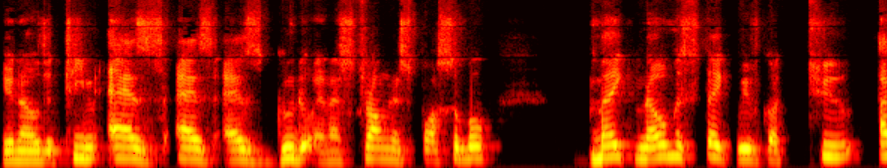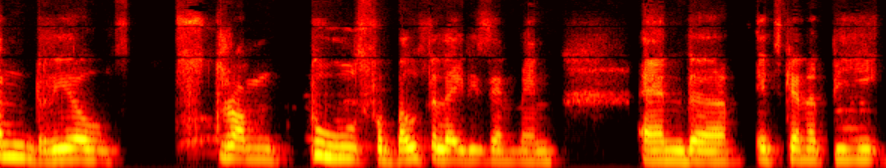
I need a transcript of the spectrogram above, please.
you know, the team as as as good and as strong as possible. Make no mistake, we've got two unreal strong pools for both the ladies and men. And uh, it's going to be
